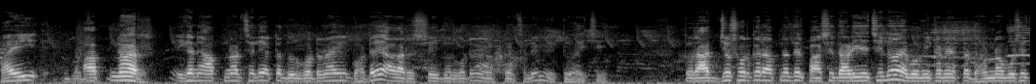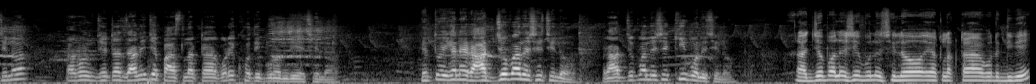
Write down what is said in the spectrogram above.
ভাই, আপনার, এখানে আপনার ছেলে একটা দুর্ঘটনায় ঘটে আর সেই দুর্ঘটনায় আপনার ছেলে মৃত্যু হয়েছে। তো রাজ্য সরকার আপনাদের পাশে দাঁড়িয়েছিল এবং এখানে একটা ধর্ণা বসেছিল এবং যেটা জানি যে পাঁচ লাখ টাকা করে ক্ষতিপূরণ দিয়েছিল। কিন্তু এখানে রাজ্যপাল এসেছিল। রাজ্যপাল এসে কি বলেছিল? রাজ্যপাল এসে বলেছিল এক লাখ টাকা করে দিবে।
